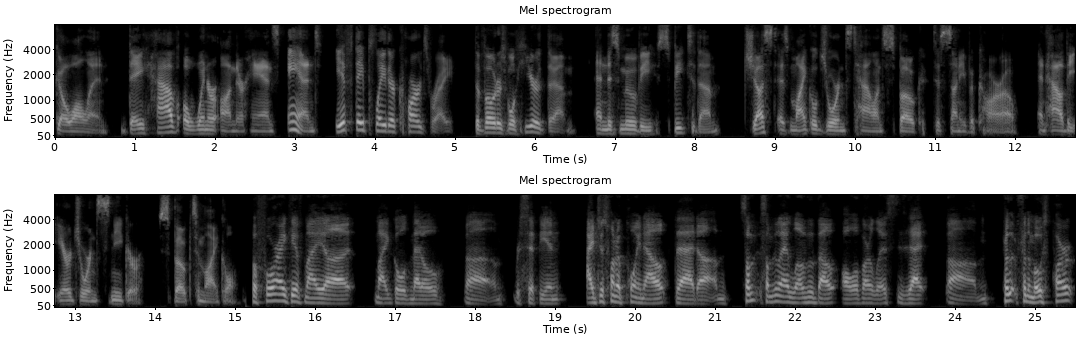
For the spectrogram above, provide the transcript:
go all in. They have a winner on their hands. And if they play their cards right, the voters will hear them and this movie speak to them, just as Michael Jordan's talent spoke to Sonny Vaccaro and how the Air Jordan sneaker spoke to Michael. Before I give my uh, my gold medal uh, recipient, I just want to point out that um, some, something I love about all of our lists is that um, for the, for the most part,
